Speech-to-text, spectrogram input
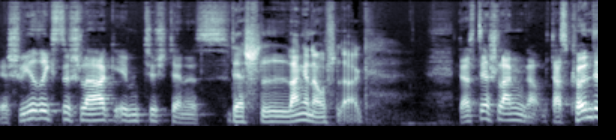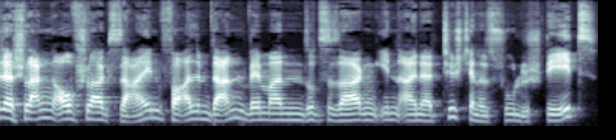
Der schwierigste Schlag im Tischtennis. Der Schlangenaufschlag. Das der Schlangen, das könnte der Schlangenaufschlag sein, vor allem dann, wenn man sozusagen in einer Tischtennisschule steht,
